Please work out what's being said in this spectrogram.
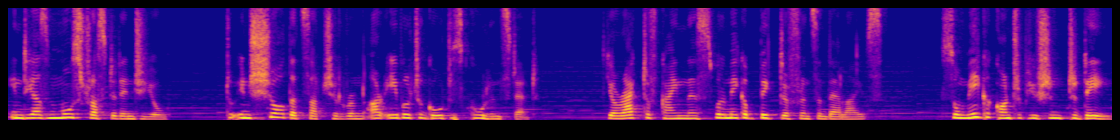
India's most trusted NGO, to ensure that such children are able to go to school instead. Your act of kindness will make a big difference in their lives. So make a contribution today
